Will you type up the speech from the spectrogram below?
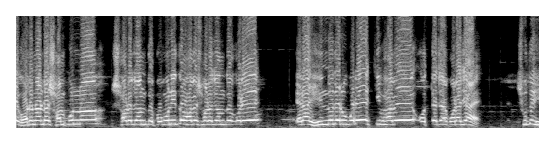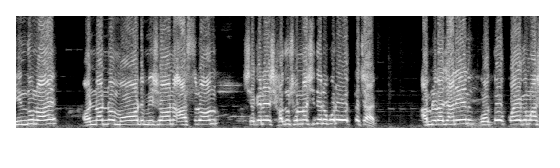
এখানে ঘটনাটা সম্পূর্ণ ষড়যন্ত্র, প্রমণিতভাবে ষড়যন্ত্র করে এরা হিন্দুদের উপরে কীভাবে অত্যাচার করা যায়। শুধু হিন্দু নয়, অন্যান্য মঠ, মিশন, আশ্রম, সেখানে সাধু সন্ন্যাসীদের উপরে অত্যাচার। আপনারা জানেন, গত কয়েক মাস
